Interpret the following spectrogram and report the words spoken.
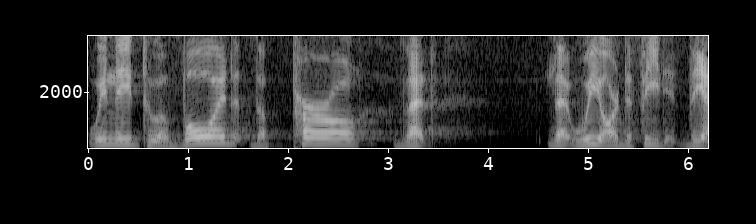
we need to avoid the pearl that that we are defeated, the,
